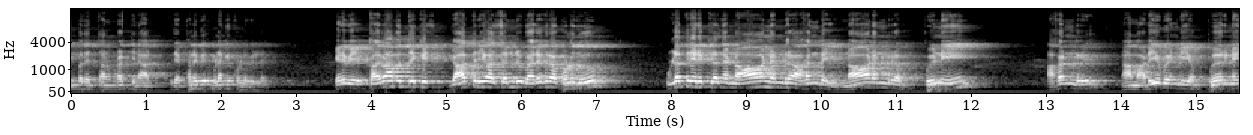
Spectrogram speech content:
என்பதைத்தான் உணர்த்தினார். இதை பல பேர் விளங்கிக் கொள்ளவில்லை. எனவே கலராமத்துக்கு யாத்திரையாக சென்று வருகிற பொழுது உள்ளத்தில் இருக்கிற அந்த நான் என்ற அகந்தை நான் என்ற பிணி அகன்று நாம் அடைய வேண்டிய பேரினை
